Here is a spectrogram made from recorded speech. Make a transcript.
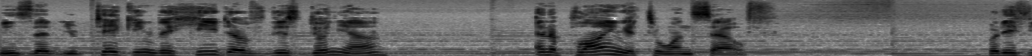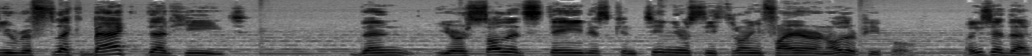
Means that you're taking the heat of this dunya and applying it to oneself. But if you reflect back that heat then your solid state is continuously throwing fire on other people. Well, you said that?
